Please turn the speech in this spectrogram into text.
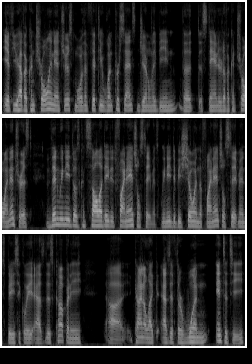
if you have a controlling interest, more than 51% generally being the, the standard of a controlling interest, then we need those consolidated financial statements. We need to be showing the financial statements basically as this company, uh, kind of like as if they're one entity,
